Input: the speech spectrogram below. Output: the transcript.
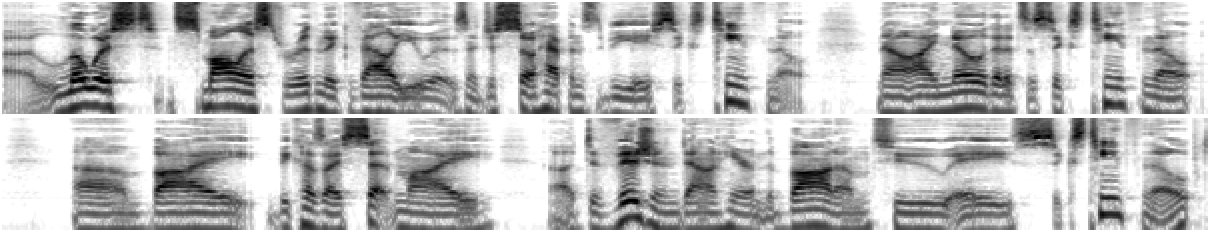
uh, lowest, smallest rhythmic value is. It just so happens to be a 16th note. Now I know that it's a 16th note um, by because I set my uh, division down here in the bottom to a 16th note,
